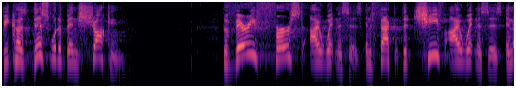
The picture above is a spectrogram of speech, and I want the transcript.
because this would have been shocking. The very first eyewitnesses, in fact, the chief eyewitnesses in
